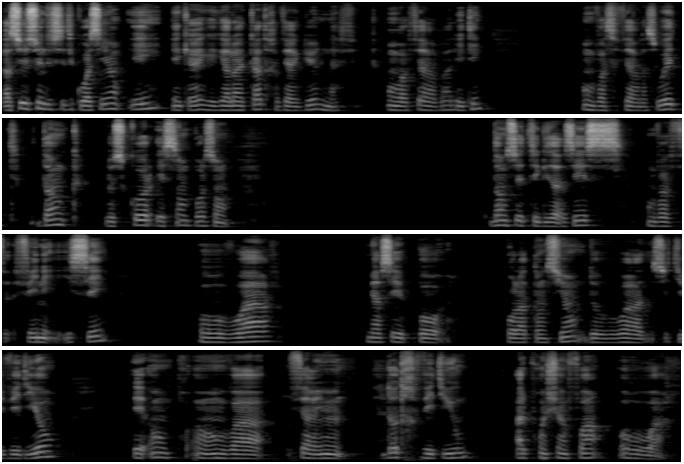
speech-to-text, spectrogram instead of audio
La solution de cette équation est y égale à 4,9. On va faire valider. On va se faire la suite. Donc le score est 100%. Dans cet exercice, on va finir ici. Au revoir. Merci pour, pour l'attention de voir cette vidéo et on, va faire une d'autres vidéos à la prochaine fois. Au revoir.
